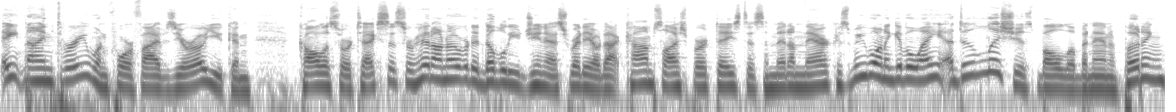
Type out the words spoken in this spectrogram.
893 1450. You can call us or text us or head on over to WGNSradio.com slash birthdays to submit them there because we want to give away a delicious bowl of banana pudding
